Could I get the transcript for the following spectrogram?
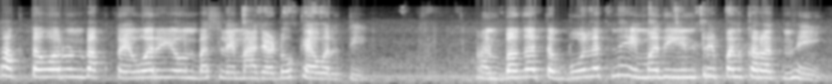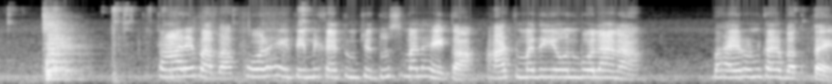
फक्त वरून बघतोय वर येऊन बसले माझ्या डोक्यावरती. आणि बघत बोलत नाही मध्ये एंट्री पण करत नाही. का रे बाबा कोण आहे ते? मी काय तुमचे दुश्मन आहे का? आतमध्ये येऊन बोला ना. बाहेरून काय बघताय?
